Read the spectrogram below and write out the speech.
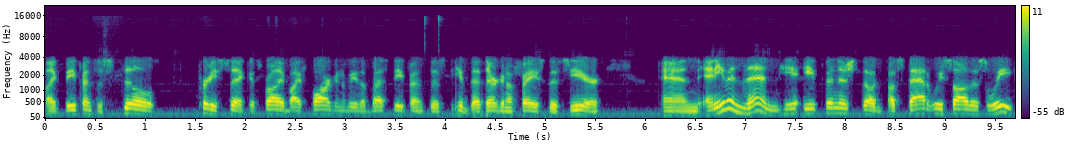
Like defense is still pretty sick. It's probably by far going to be the best defense this, that they're going to face this year. And and even then, he, he finished a, a stat we saw this week.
